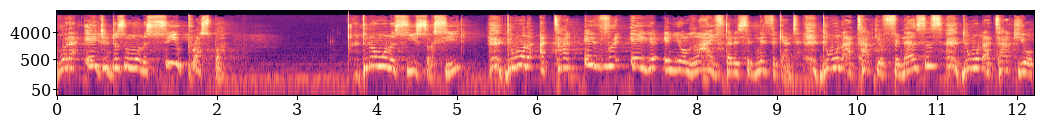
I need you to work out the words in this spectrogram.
What an agent doesn't want to see you prosper. They don't want to see you succeed. They want to attack every area in your life that is significant. They want to attack your finances. They want to attack your,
